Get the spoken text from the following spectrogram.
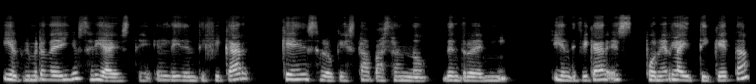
Y el primero de ellos sería este, el de identificar qué es lo que está pasando dentro de mí. Identificar es poner la etiqueta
